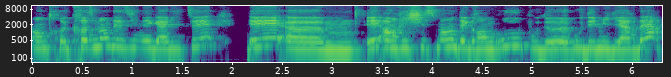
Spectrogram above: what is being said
entre creusement des inégalités et, enrichissement des grands groupes ou des milliardaires.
